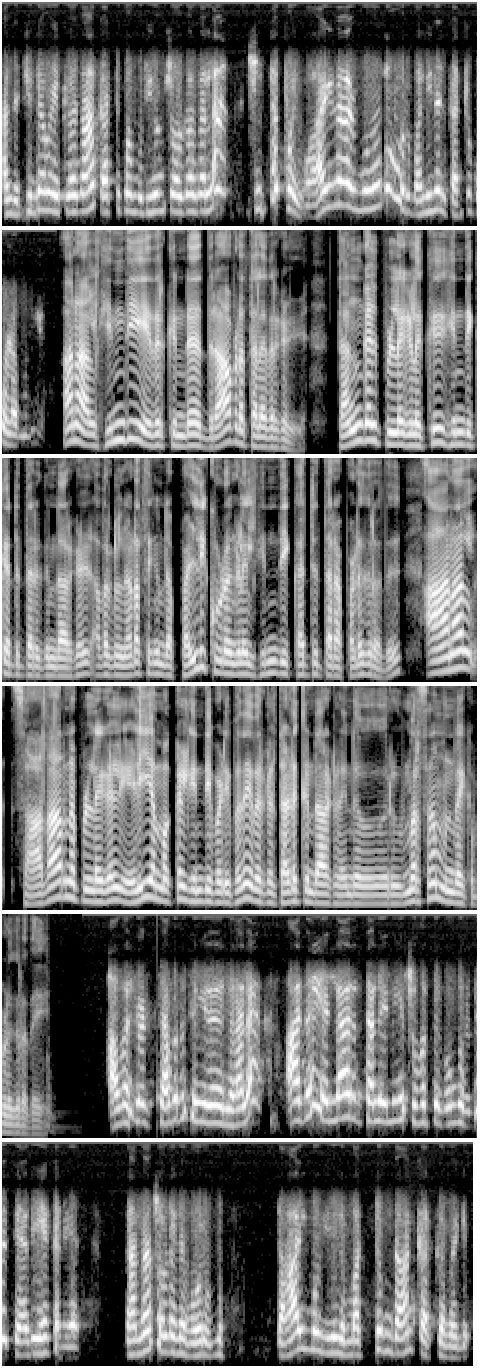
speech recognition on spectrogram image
அந்த சின்ன வயசுல தான் கத்துக்க முடியும்னு சொல்றதெல்லாம் சுத்த போய் வாழ்நாள் முழுவதும் ஒரு மனிதன் கற்றுக்கொள்ள முடியும். ஆனால் ஹிந்தியை எதிர்க்கின்ற திராவிட தலைவர்கள் தங்கள் பிள்ளைகளுக்கு ஹிந்தி கற்றுத் தருகின்றார்கள். அவர்கள் நடத்துகின்ற பள்ளிக்கூடங்களில் ஹிந்தி கற்றுத்தரப்படுகிறது ஆனால் சாதாரண பிள்ளைகள் எளிய மக்கள் ஹிந்தி படிப்பதை இவர்கள் தடுக்கின்றார்கள் என்ற ஒரு விமர்சனம் முன்வைக்கப்படுகிறதே. அவர்கள் தவறு செய்யறதுனால அதை எல்லாரும் தலையிலயும் சுமத்துக்குங்கிறது தேவையே கிடையாது. நான் தான் சொல்றேன் ஒரு தாய்மொழியில மட்டும்தான் கற்க வேண்டும்.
